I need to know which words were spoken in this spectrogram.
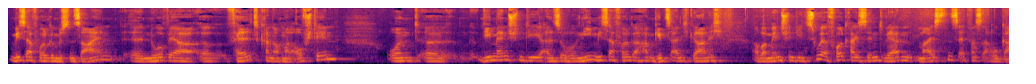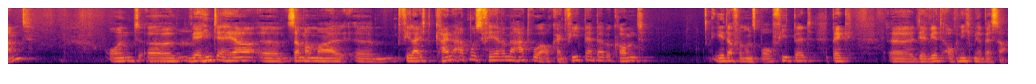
Misserfolge müssen sein. Äh, nur wer äh, fällt, kann auch mal aufstehen. Und äh, die Menschen, die also nie Misserfolge haben, gibt es eigentlich gar nicht. Aber Menschen, die zu erfolgreich sind, werden meistens etwas arrogant. Und äh, wer hinterher, äh, sagen wir mal, äh, vielleicht keine Atmosphäre mehr hat, wo er auch kein Feedback mehr bekommt, jeder von uns braucht Feedback, äh, der wird auch nicht mehr besser.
